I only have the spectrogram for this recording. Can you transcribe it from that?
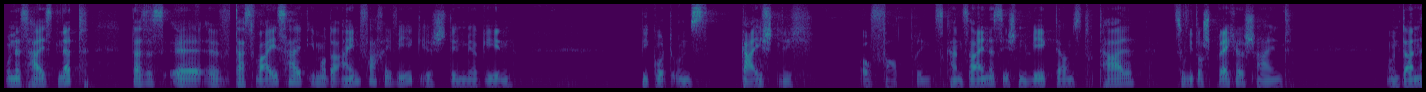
Und es heißt nicht, dass, es, äh, äh, dass Weisheit immer der einfache Weg ist, den wir gehen, wie Gott uns geistlich auf Fahrt bringt. Es kann sein, es ist ein Weg, der uns total zu widersprechen scheint. Und dann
